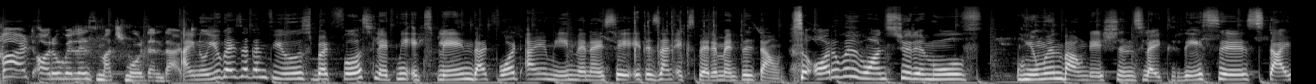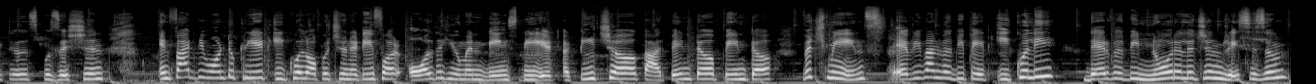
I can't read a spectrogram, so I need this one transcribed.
But Auroville is much more than that. I know you guys are confused, but first, let me explain that what I mean when I say it is an experimental town. So, Auroville wants to remove human foundations like races, titles, position. In fact, they want to create equal opportunity for all the human beings, be it a teacher, carpenter, painter, which means everyone will be paid equally. There will be no religion, racism.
